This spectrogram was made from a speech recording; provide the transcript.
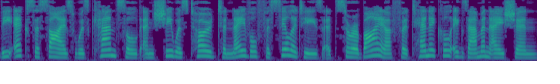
The exercise was cancelled and she was towed to naval facilities at Surabaya for technical examination.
